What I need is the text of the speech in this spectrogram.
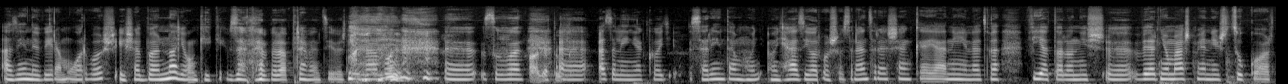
az én nővérem orvos, és ebből nagyon kiképzett ebből a prevenciós témából. szóval ez a lényeg, hogy szerintem, hogy, hogy házi orvoshoz rendszeresen kell járni, illetve fiatalon is vérnyomást mérni, és cukort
